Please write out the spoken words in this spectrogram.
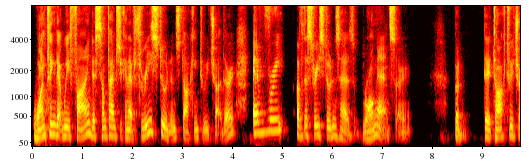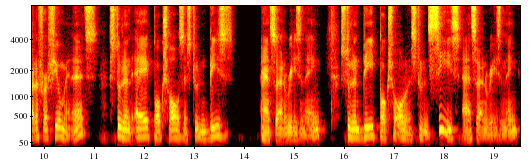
One thing that we find is sometimes you can have three students talking to each other. Every of the three students has wrong answer, but they talk to each other for a few minutes. Student A pokes holes in student B's answer and reasoning. Student B pokes hole in student C's answer and reasoning.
